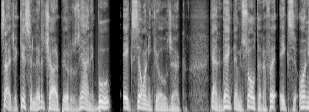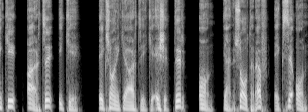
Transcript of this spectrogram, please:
Sadece kesirleri çarpıyoruz. Yani bu, eksi 12 olacak. Yani denklemin sol tarafı eksi 12 artı 2. Eksi 12 artı 2 eşittir 10. Yani sol taraf eksi 10.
